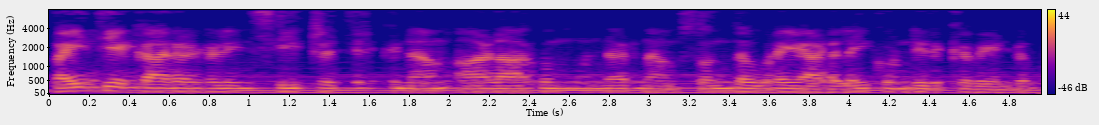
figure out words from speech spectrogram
பைத்தியக்காரர்களின் சீற்றத்திற்கு நாம் ஆளாகும் முன்னர் நாம் சொந்த உரையாடலை கொண்டிருக்க வேண்டும்.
